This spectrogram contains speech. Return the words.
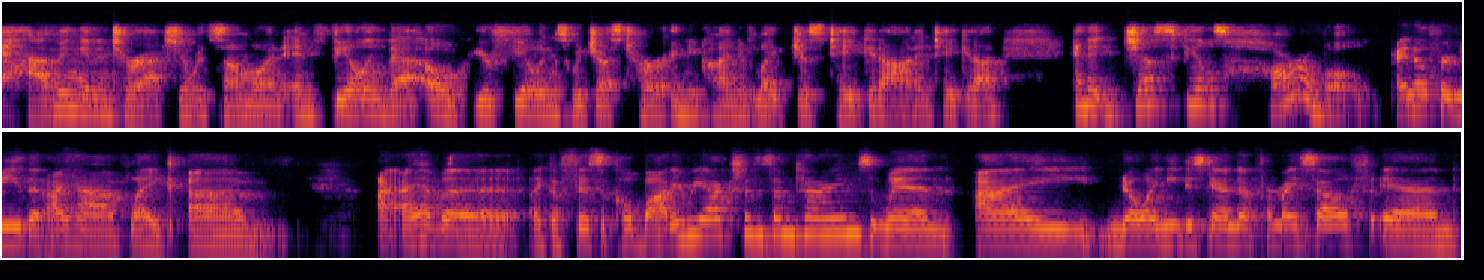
having an interaction with someone and feeling that oh your feelings would just hurt and you kind of like just take it on and take it on and it just feels horrible. I know for me that I have like um I, have a like a physical body reaction sometimes when I know I need to stand up for myself and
